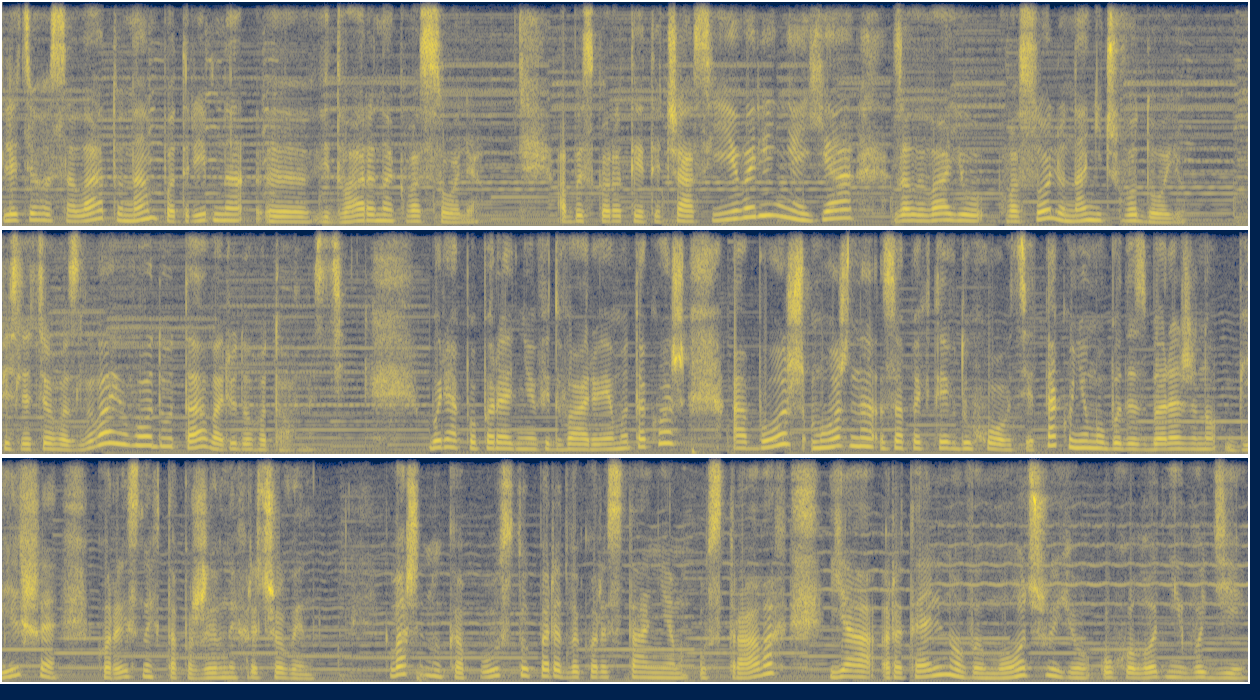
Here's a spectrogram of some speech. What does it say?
Для цього салату нам потрібна е, відварена квасоля. Аби скоротити час її варіння, я заливаю квасолю на ніч водою. Після цього зливаю воду та варю до готовності. Буряк попередньо відварюємо також, або ж можна запекти в духовці. Так у ньому буде збережено більше корисних та поживних речовин. Квашену капусту перед використанням у стравах я ретельно вимочую у холодній воді.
